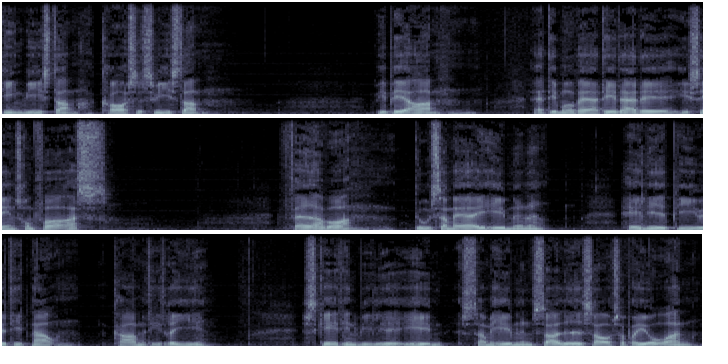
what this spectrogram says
din visdom, korsets visdom. Vi beder om, at det må være det, der er det i centrum for os. Fader vor, du som er i himlene, helliget blive dit navn, komme dit rige. Ske din vilje i him- som i himlen, således også på jorden.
